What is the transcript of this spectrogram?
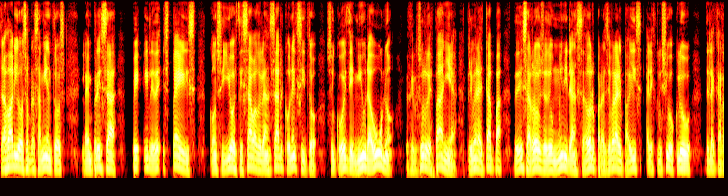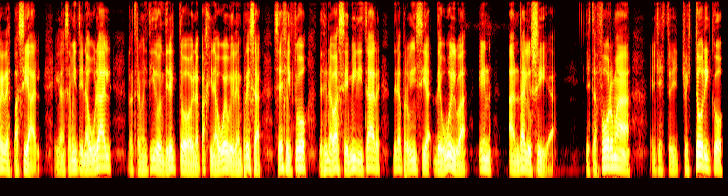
Tras varios aplazamientos, la empresa PLD Space consiguió este sábado lanzar con éxito su cohete Miura 1 desde el sur de España, primera etapa de desarrollo de un mini lanzador para llevar al país al exclusivo club de la carrera espacial. El lanzamiento inaugural, retransmitido en directo en la página web de la empresa, se efectuó desde una base militar de la provincia de Huelva, en Andalucía. De esta forma, este hecho histórico,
